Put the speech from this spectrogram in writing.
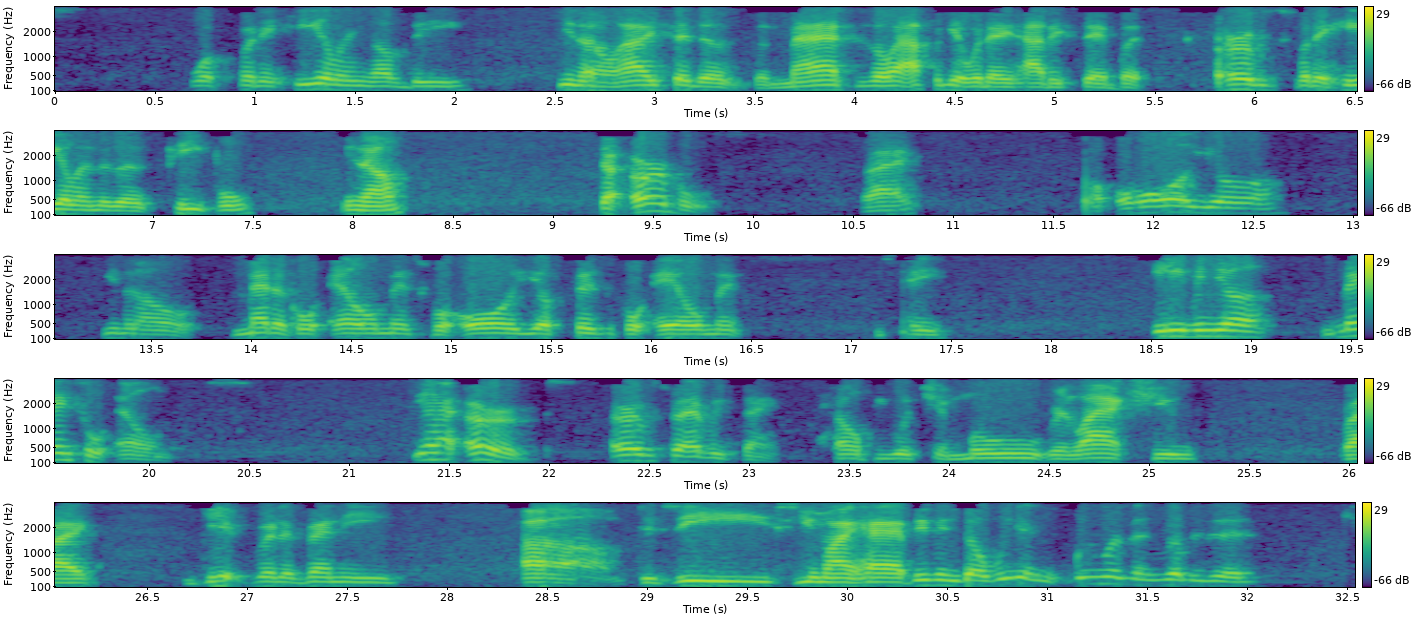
were for the healing of the, you know, I said the, the masses, or I forget what they, how they said, but herbs for the healing of the people, you know. The herbals, right? For all your, you know, medical ailments, for all your physical ailments. You see, even your mental ailments. You have herbs, herbs for everything. Help you with your mood, relax you, right? Get rid of any um, disease you might have. Even though we didn't, we wasn't really the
